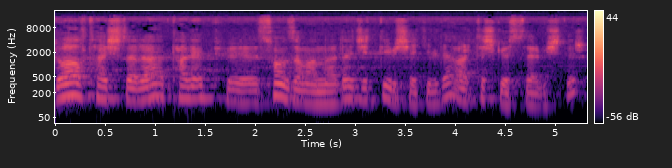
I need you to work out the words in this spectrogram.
doğal taşlara talep e, son zamanlarda ciddi bir şekilde artış göstermiştir.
